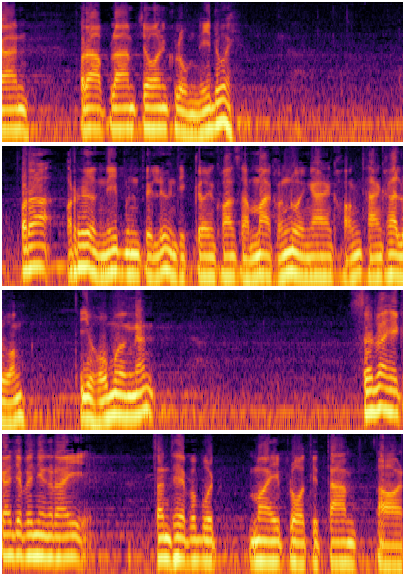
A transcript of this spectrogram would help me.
การ ปราบปรามโจรกลุ่มนี้ด้วย เพราะเรื่องนี้มันเป็นเรื่องที่เกินความสามารถของหน่วยงานของทางข้าหลวง ที่อยู่หัวเมืองนั้นส่วนว่าเหตุการณ์จะเป็นอย่างไร ท่านเทพบุตรไม่โปรดติดตามตอน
